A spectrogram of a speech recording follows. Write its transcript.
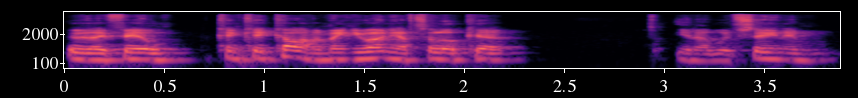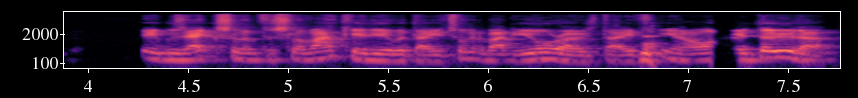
who they feel can kick on. I mean, you only have to look at, you know, we've seen him. He was excellent for Slovakia the other day. talking about the Euros, Dave. You know, Ondrej Duda.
